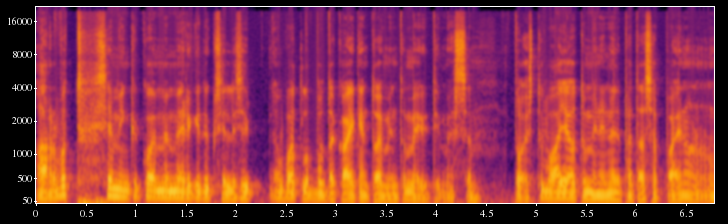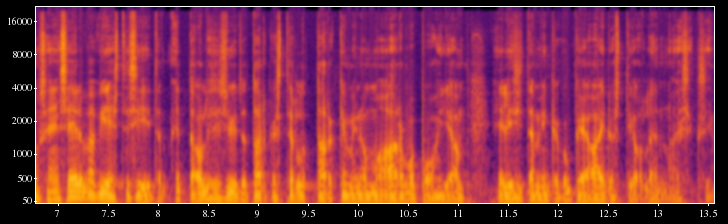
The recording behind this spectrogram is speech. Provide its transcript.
Arvot, se minkä koemme merkityksellisesti, ovat lopulta kaiken toimintamme ytimessä. Toistuva ajautuminen epätasapainoon on usein selvä viesti siitä, että olisi syytä tarkastella tarkemmin omaa arvopohjaa, eli sitä, minkä kokee aidosti olennaiseksi.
